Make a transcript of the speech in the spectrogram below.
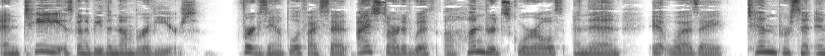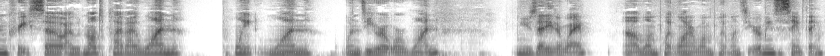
And T is going to be the number of years. For example, if I said I started with a hundred squirrels and then it was a 10% increase. So I would multiply by 1.110 or 1. Use that either way. Uh, 1.1 or 1.10 means the same thing.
